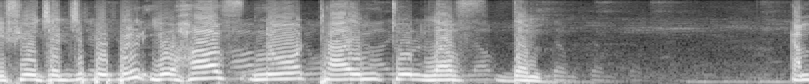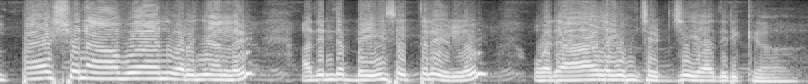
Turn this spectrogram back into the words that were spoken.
If you judge people you have no time to love them compassion ആവുക എന്ന് പറഞ്ഞാൽ അതിന്റെ ബേസ് എത്രയേ ഉള്ളൂ? ഒരാളെയും ജഡ്ജ് ചെയ്യാതിരിക്കുക.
